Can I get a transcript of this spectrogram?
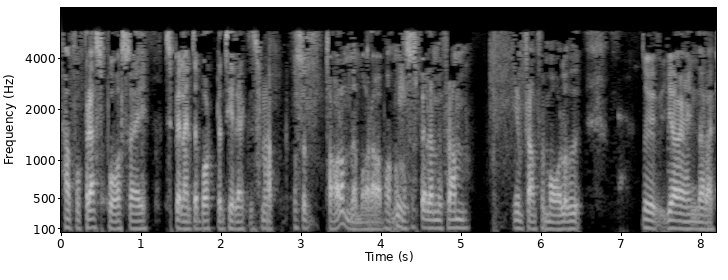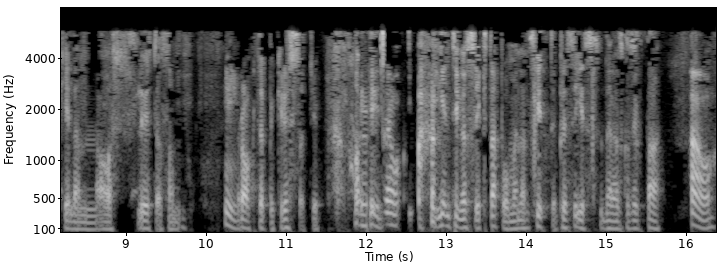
han får press på sig, spelar inte bort den tillräckligt snabbt och så tar de den bara av honom Mm. och så spelar de fram, in framför mål och då gör den där killen avslutet som Mm. rakt upp i krysset typ. Har Ja. ingenting att sikta på men den sitter precis där den ska sitta. Ja.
